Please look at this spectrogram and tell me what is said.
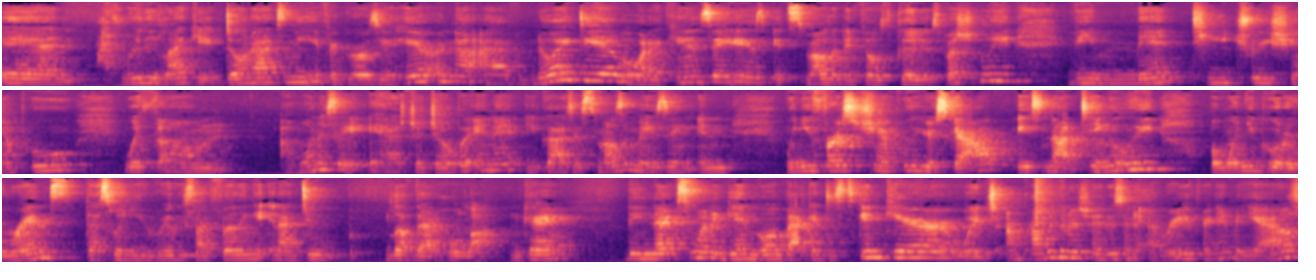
and I really like it. Don't ask me if it grows your hair or not. I have no idea, but what I can say is it smells and it feels good, especially the mint tea tree shampoo with um, I want to say it has jojoba in it. You guys, it smells amazing. And when you first shampoo your scalp, it's not tingly. But when you go to rinse, that's when you really start feeling it. And I do love that a whole lot, okay? The next one, again, going back into skincare, which I'm probably going to show this in every freaking video,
